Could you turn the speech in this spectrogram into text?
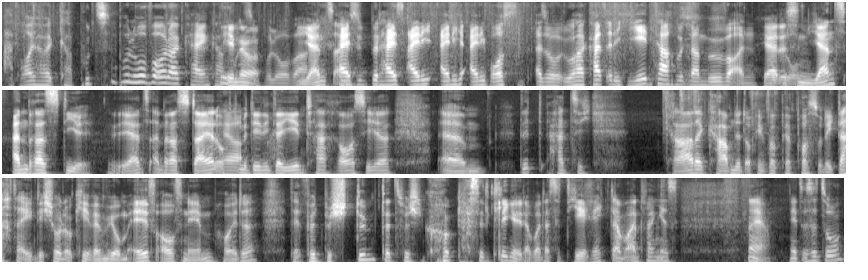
ah, brauche ich heute Kapuzenpullover oder kein Genau. Kapuzenpullover? Ganz heißt, das heißt, eigentlich, eigentlich, eigentlich brauchst du, also du kannst eigentlich jeden Tag mit einer Möwe an. Ja, das ist ein ganz anderer Stil. Ein ganz anderer Style, auch Ja. mit dem ich da jeden Tag raussehe. Ähm, das hat sich. Gerade kam das auf jeden Fall per Post und ich dachte eigentlich schon, okay, wenn wir um 11 aufnehmen heute, dann wird bestimmt dazwischen kommen, dass es klingelt, aber dass es direkt am Anfang ist. Naja, jetzt ist es so.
